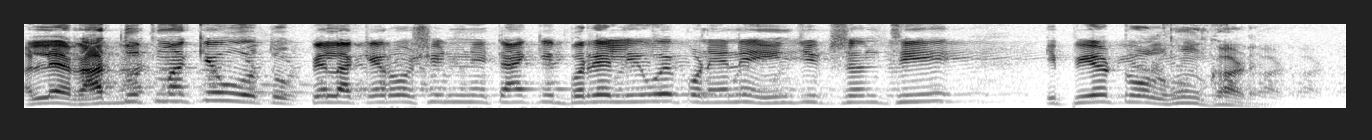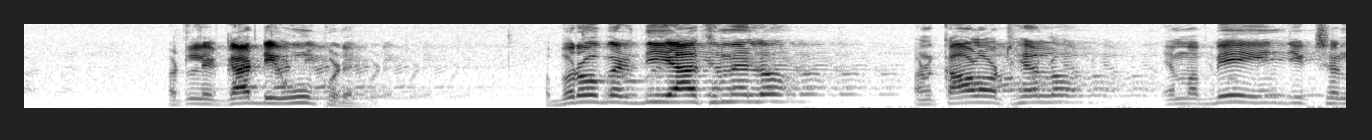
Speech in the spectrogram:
એટલે રાજદૂતમાં કેવું હતું? પેલા કેરોસીનની ટાંકી ભરેલી હોય પણ એને ઇન્જેક્શનથી એ પેટ્રોલ હું કાઢે એટલે ગાડી ઉપડે. બરોબર, દી હાથ મેલો અને કાળો ઠેલો, એમાં બે ઇન્જેક્શન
